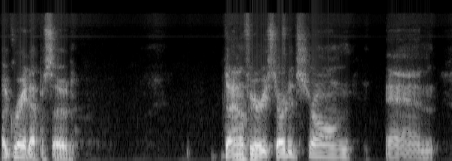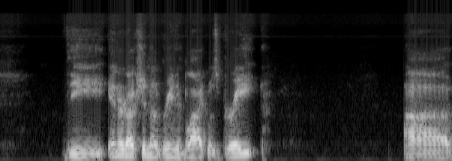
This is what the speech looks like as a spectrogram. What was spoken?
a great episode. Dino Fury started strong, and the introduction of Green and Black was great. Uh,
